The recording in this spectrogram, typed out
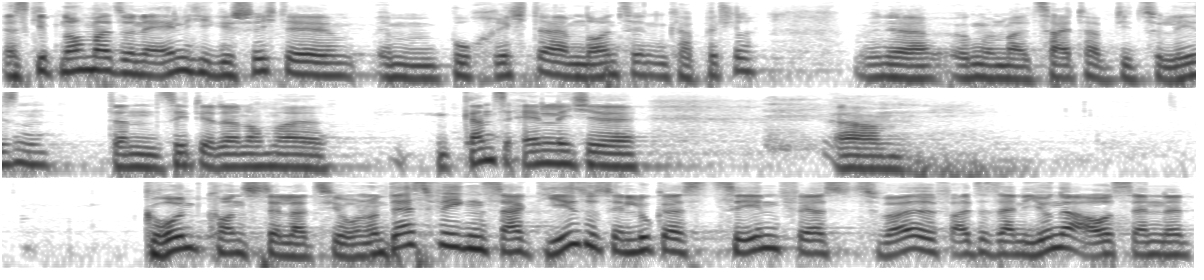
Es gibt nochmal so eine ähnliche Geschichte im Buch Richter im 19. Kapitel. Wenn ihr irgendwann mal Zeit habt, die zu lesen, dann seht ihr da nochmal ganz ähnliche ähm, Grundkonstellation. Und deswegen sagt Jesus in Lukas 10, Vers 12, als er seine Jünger aussendet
